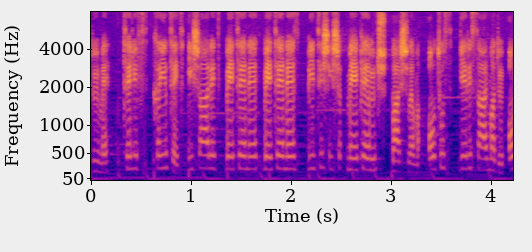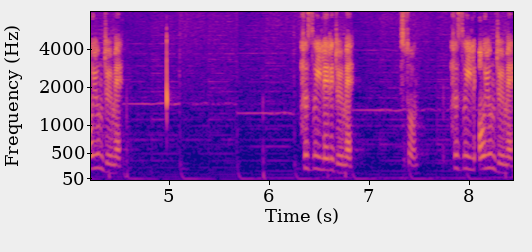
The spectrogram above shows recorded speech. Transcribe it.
Düğme. Telif. Kayıt et. İşaret. BTN. BTN. Bitiş işi. MP3. Başlama. 30. Geri sarma düğme. Oyun düğme. Hızlı ileri düğme. Son. Hızlı ileri. Oyun düğme.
